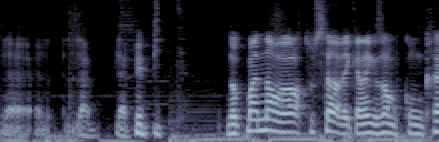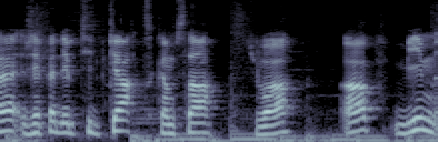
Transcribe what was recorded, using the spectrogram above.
La pépite donc maintenant, on va voir tout ça avec un exemple concret. J'ai fait des petites cartes comme ça, tu vois. Hop, bim,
